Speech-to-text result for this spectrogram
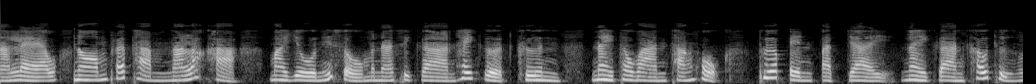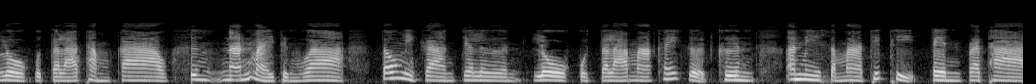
นั้นแล้ว น้อมพระธรรมนั่นละค่ะ มาโยนิโสมนสิการให้เกิดขึ้น ในทวารทั้งหก พื่อเป็นปัจจัยในการเข้าถึงโลกุตละธรรมเก้าซึ่งนั้นหมายถึงว่าต้องมีการเจริญโลกุตละมรรคให้เกิดขึ้น อันมีสมาธิฐิเป็นประธาน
